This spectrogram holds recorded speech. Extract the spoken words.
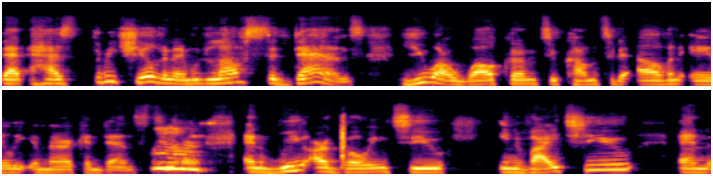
that has three children and would love to dance, you are welcome to come to the Alvin Ailey American Dance Theater. Mm. And we are going to invite you and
